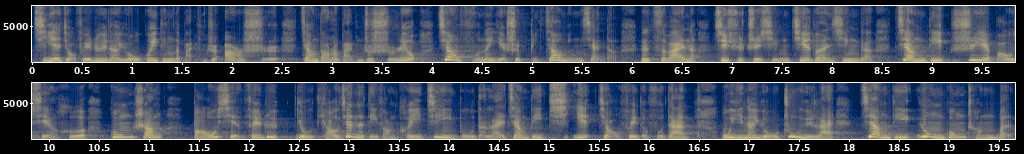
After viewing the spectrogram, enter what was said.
企业缴费率呢由规定的百分之二十降到了百分之十六，降幅呢也是比较明显的。那此外呢，继续执行阶段性的降低失业保险和工伤。保险费率有条件的地方，可以进一步的来降降低企业缴费的负担，无疑呢有助于来降低用工成本，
